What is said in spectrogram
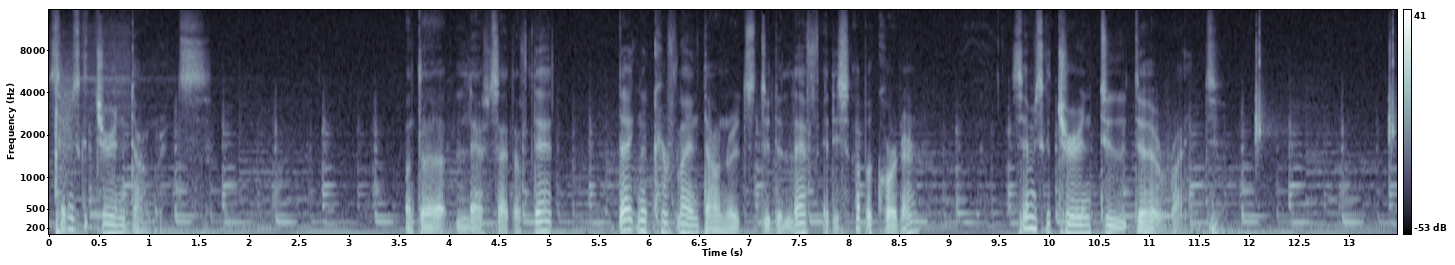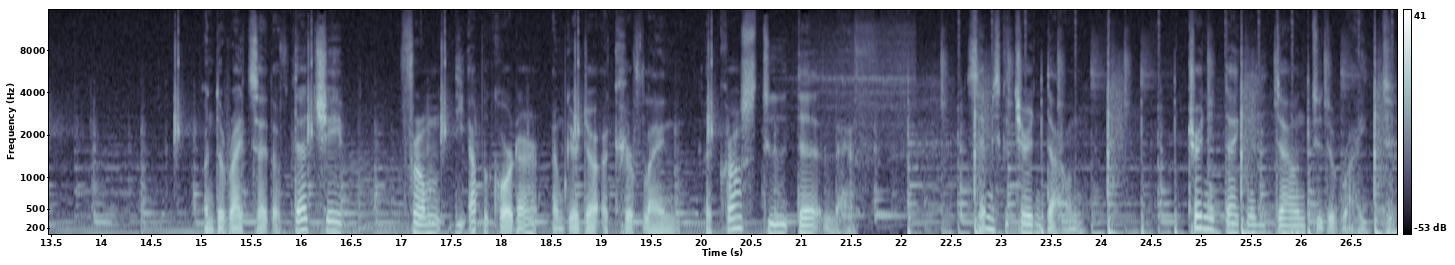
semi-turn On the left side of that, diagonal curve line downwards to the left at its upper corner, semi-turn to the right. On the right side of that shape, from the upper corner, I'm going to draw a curve line across to the left. Turn down, turn it diagonally down to the right,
